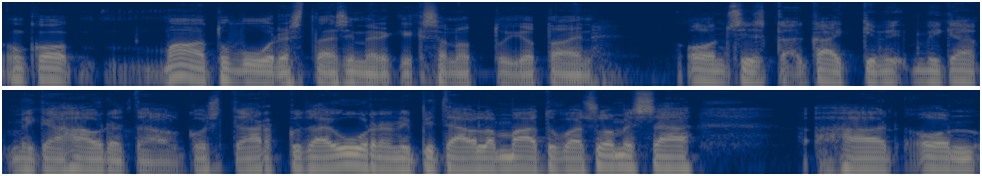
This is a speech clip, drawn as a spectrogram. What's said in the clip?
Onko maatuvuudesta esimerkiksi sanottu jotain? On siis ka- kaikki, mikä, mikä haudataan, onko sitten arkku tai uura, niin pitää olla maatuva. Suomessa on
